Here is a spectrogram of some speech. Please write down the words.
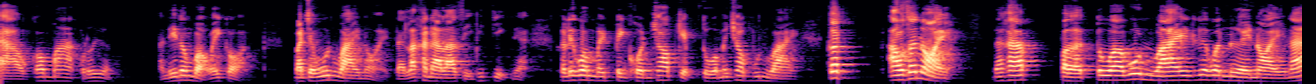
ดาวก็มากเรื่อง อันนี้ต้องบอกไว้ก่อน มันจะวุ่นวายหน่อย แต่ลัคนาราศีพิจิกเนี่ยเขาเรียกว่าเป็นคนชอบเก็บตัวไม่ชอบวุ่นวาย ก็เอาซะหน่อยนะครับ เปิดตัววุ่นวายเรียกว่าเหนื่อยหน่อยนะ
